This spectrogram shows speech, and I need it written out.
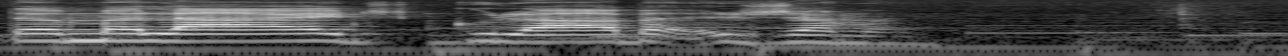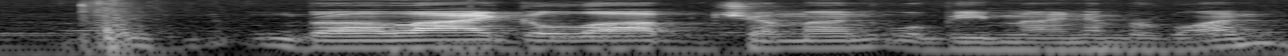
the Malai Gulab Jamun. The Malai Gulab Jamun will be my number one.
